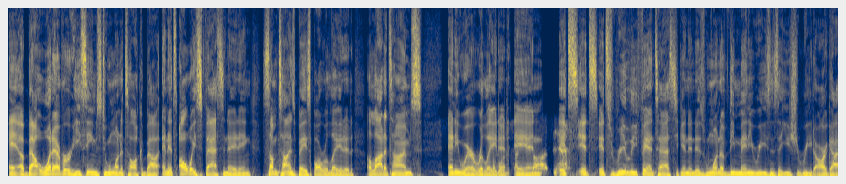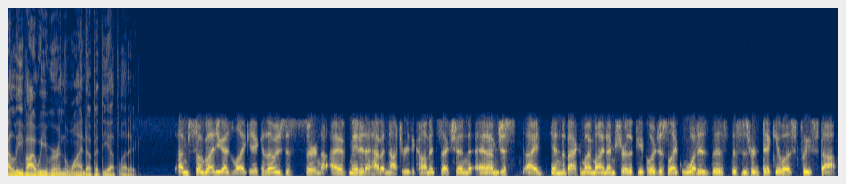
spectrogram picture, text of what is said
about whatever he seems to want to talk about. And it's always fascinating, sometimes baseball related, a lot of times anywhere oh related oh and it's it's it's really fantastic and it is one of the many reasons that you should read our guy Levi Weaver in the wind up at the Athletic. I'm so glad you guys like it because I was just certain I've made it a habit not to read the comment section and I'm just I in the back of my mind I'm sure that people are just like what is this this is ridiculous please stop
